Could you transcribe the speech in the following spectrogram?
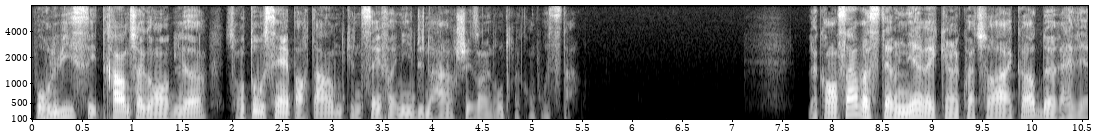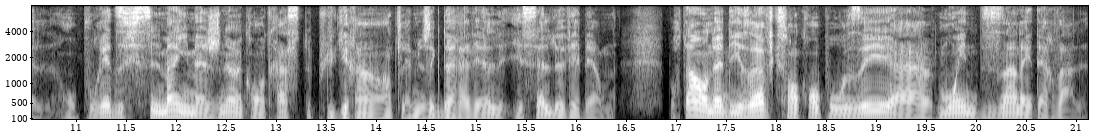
Pour lui, ces 30 secondes-là sont aussi importantes qu'une symphonie d'une heure chez un autre compositeur. Le concert va se terminer avec un quatuor à cordes de Ravel. On pourrait difficilement imaginer un contraste plus grand entre la musique de Ravel et celle de Webern. Pourtant, on a des œuvres qui sont composées à moins de 10 ans d'intervalle.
